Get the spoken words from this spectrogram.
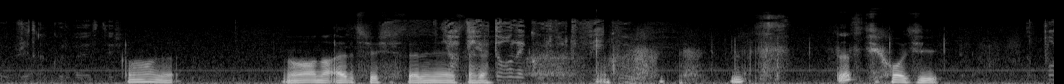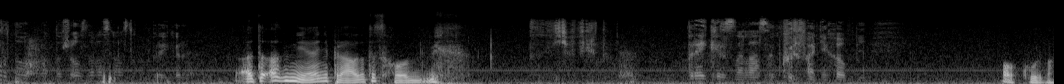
Uj, brzydko kurwa jesteś. Kole. No, na R34 nie Ja jest taka. pierdolę kurwa człowieku. Co ci chodzi? No porno oglądasz, o znalazłem ostatni breaker. A to, a nie, nieprawda, to jest hobby. Ja pierdolę. Breaker znalazłem, kurwa nie hobby. O kurwa.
